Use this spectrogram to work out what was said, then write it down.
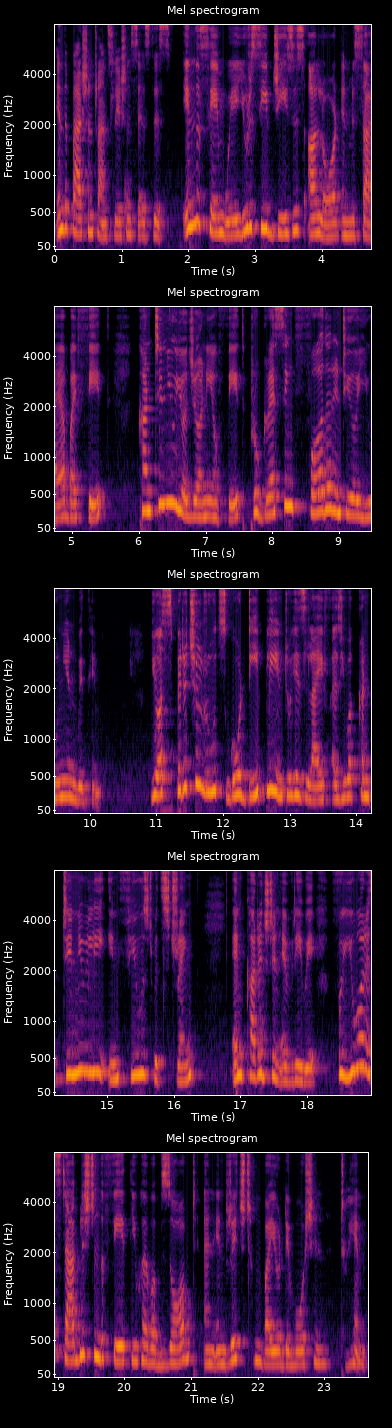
in the Passion Translation says this In the same way, you receive Jesus, our Lord and Messiah, by faith Continue your journey of faith, progressing further into your union with Him. Your spiritual roots go deeply into His life as you are continually infused with strength, encouraged in every way, for you are established in the faith you have absorbed and enriched by your devotion to Him.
